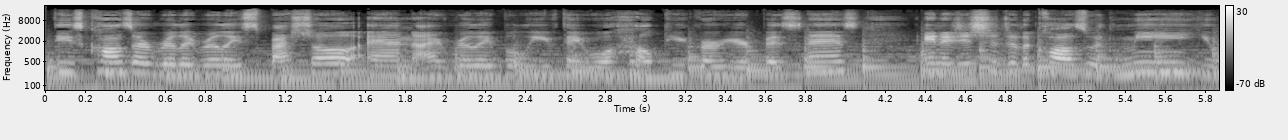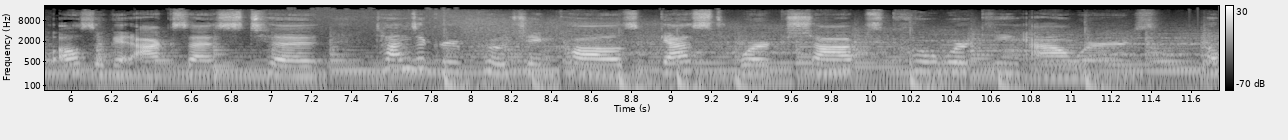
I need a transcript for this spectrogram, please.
These calls are really, really special, and I really believe they will help you grow your business. In addition to the calls with me, you also get access to tons of group coaching calls, guest workshops, co working hours, a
